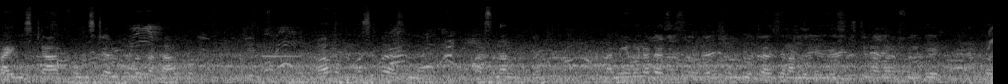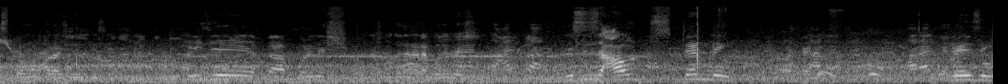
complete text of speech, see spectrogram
ফাইভ স্টার ফোর স্টার দেখা আছে আমি এমন একটা আছে আমার ফ্রিতে এই যে একটা পরিবেশ একটা পরিবেশ this is outstanding amazing.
